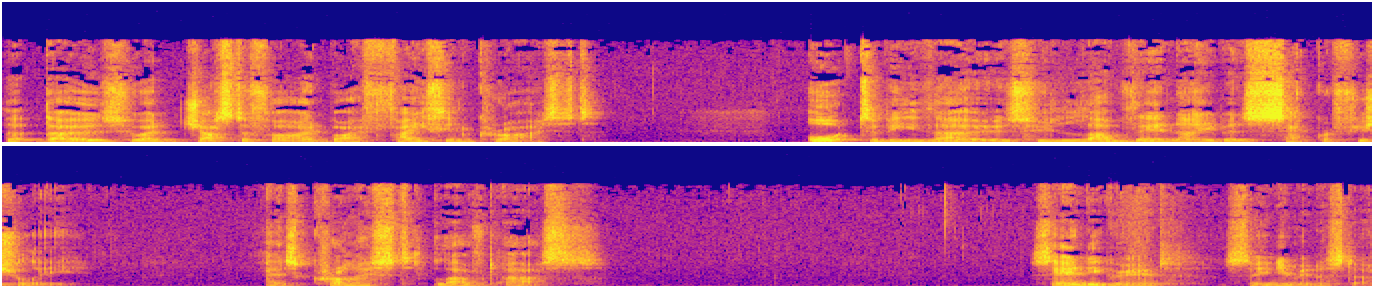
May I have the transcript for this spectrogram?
that those who are justified by faith in Christ ought to be those who love their neighbours sacrificially, as Christ loved us. Sandy Grant, Senior Minister.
